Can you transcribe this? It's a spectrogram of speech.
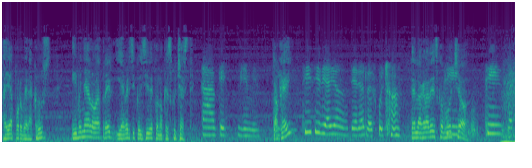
allá por Veracruz. Y mañana lo voy a traer y a ver si coincide con lo que escuchaste. Ah, ok, bien, bien. ¿Ok? Sí, sí, diario, diario lo escucho. Te lo agradezco Sí. mucho. Sí, bueno,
